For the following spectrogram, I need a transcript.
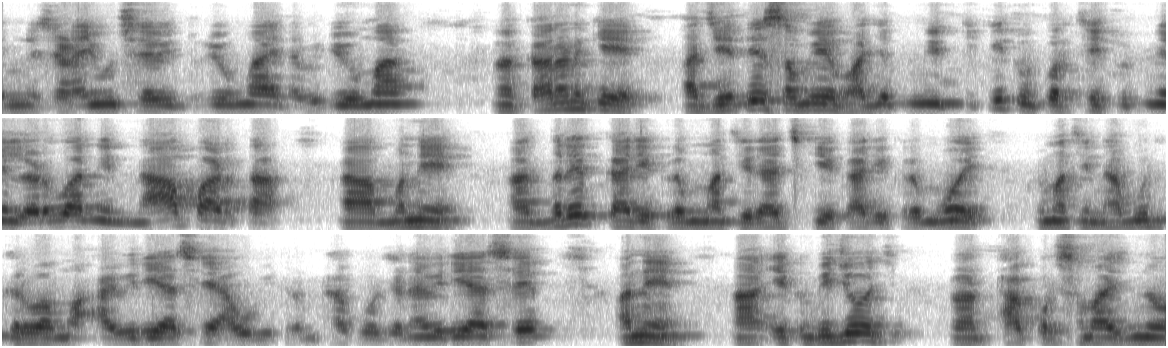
એમને જણાવ્યું છે ઇન્ટરવ્યુમાં, એના વિડીયોમાં. કારણ કે જે તે સમયે ભાજપની ટિકિટ ઉપરથી ચૂંટણી લડવાની ના પાડતા મને દરેક કાર્યક્રમમાંથી રાજકીય કાર્યક્રમ હોય એમાંથી નાબૂદ કરવામાં આવી રહ્યા છે, આવું વિક્રમ ઠાકોર જણાવી રહ્યા છે. અને એક બીજો જ ઠાકોર સમાજનો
